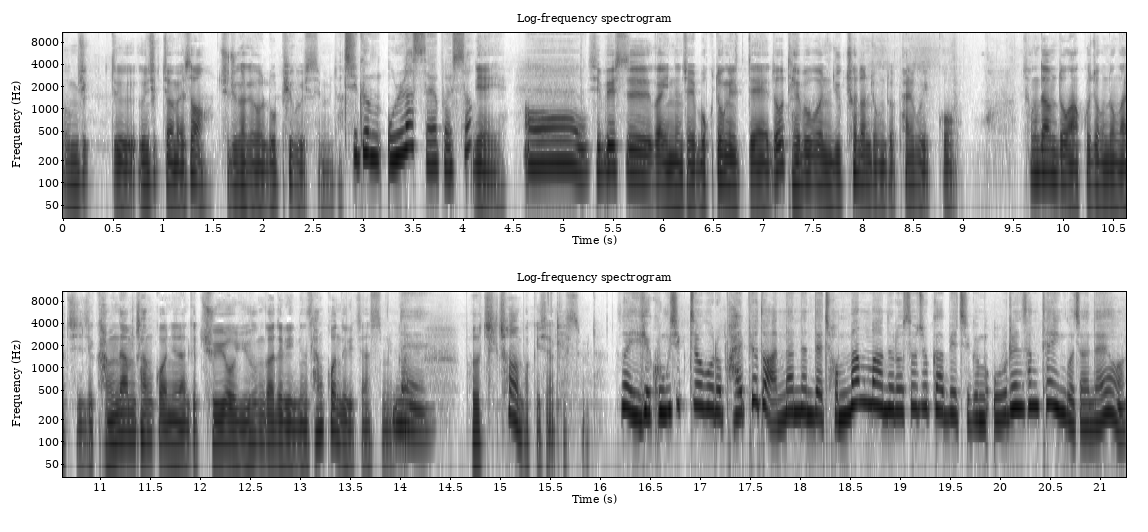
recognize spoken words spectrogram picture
음식들 음식점에서 주류 가격을 높이고 있습니다. 지금 올랐어요, 벌써? 예, 예. 오. CBS가 있는 저희 목동 일대도 대부분 6천 원 정도 팔고 있고 청담동, 압구정동 같이 이제 강남 상권이나 주요 유흥가들이 있는 상권들 있지 않습니까? 네. 벌써 7천 원 받기 시작했습니다. 그러니까 이게 공식적으로 발표도 안 났는데 전망만으로 소주값이 지금 오른 상태인 거잖아요.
